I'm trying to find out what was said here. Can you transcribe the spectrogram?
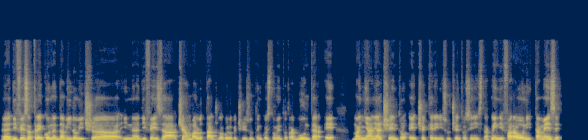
Eh, difesa 3 con Davidovic eh, in difesa, c'è un ballottaggio da quello che ci risulta in questo momento tra Gunther e Magnani al centro e Ceccherini sul centro-sinistra. Quindi Faraoni, Tamese,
